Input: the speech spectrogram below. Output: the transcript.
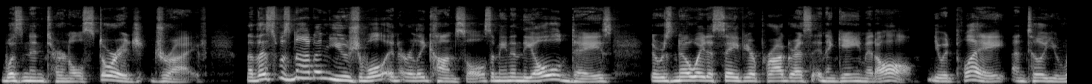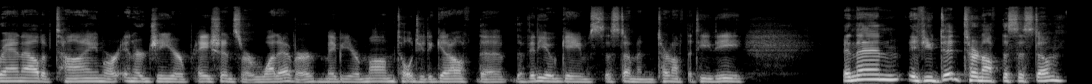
was an internal storage drive. Now, this was not unusual in early consoles. I mean, in the old days, there was no way to save your progress in a game at all. You would play until you ran out of time or energy or patience or whatever. Maybe your mom told you to get off the, the video game system and turn off the TV. And then if you did turn off the system,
